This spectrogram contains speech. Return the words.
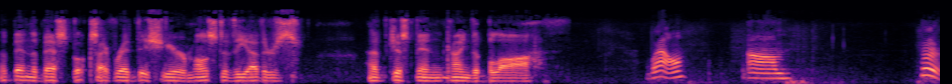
have been the best books I've read this year. Most of the others have just been kind of blah. Well, um, hmm.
